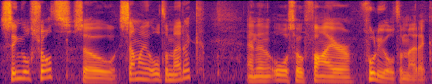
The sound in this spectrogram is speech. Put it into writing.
single shots, so semi-automatic, and then also fire fully automatic.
